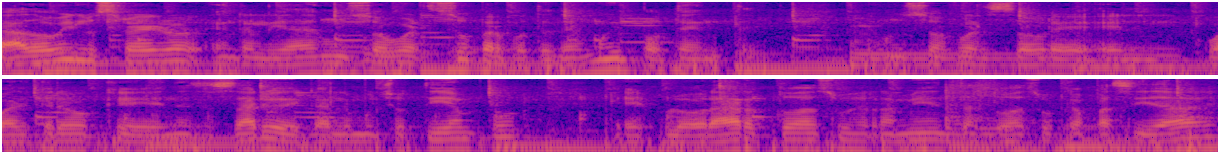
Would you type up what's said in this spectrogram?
Adobe Illustrator en realidad es un software súper potente, es muy potente un software sobre el cual creo que es necesario dedicarle mucho tiempo, explorar todas sus herramientas, todas sus capacidades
